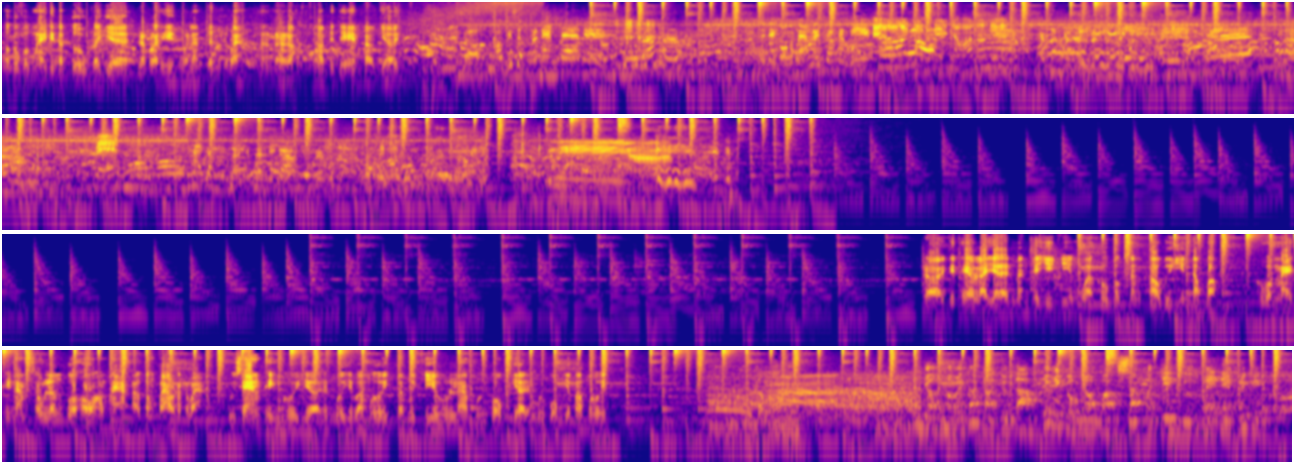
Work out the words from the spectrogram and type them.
Ở khu vực này thì có cừu có dê rất là hiền và lành tính các bạn. Nên là rất thích hợp cho trẻ em vào chơi. Ô, cái sừng nó đang ra nè. Cái này còn các bạn này sao rồi, tiếp theo là gia đình mình sẽ di chuyển qua khu vực sân khấu biểu diễn động vật. Khu vực này thì nằm sau lưng của hồ Hồng Hạc ở cổng vào đó các bạn. Buổi sáng thì 10 giờ đến 10 giờ 30 và buổi chiều là 14 giờ đến 14 giờ 30 gần hầu hết tất cả chúng ta nếu đi cùng nhau quan sát và chiêm ngưỡng vẻ đẹp riêng biệt.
